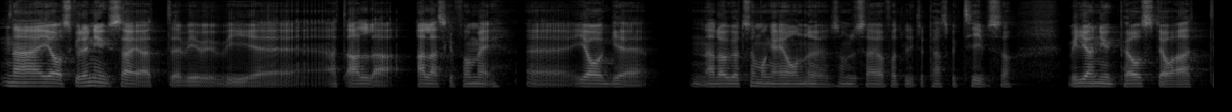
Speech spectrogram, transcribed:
Nej, jag skulle nog säga att, eh, vi, vi, eh, att alla, alla ska få med. Eh, Jag, när det har gått så många år nu, som du säger, har fått lite perspektiv, så vill jag nog påstå att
